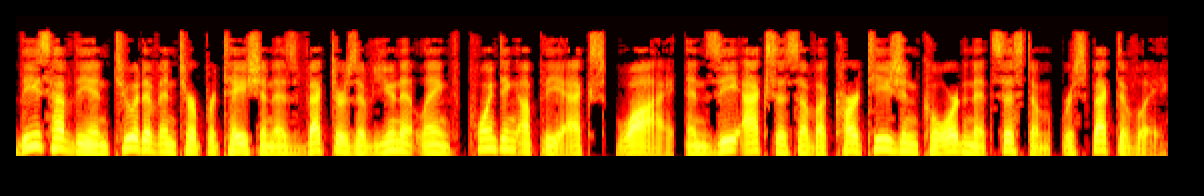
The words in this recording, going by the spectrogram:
These have the intuitive interpretation as vectors of unit length pointing up the x, y, and z axis of a Cartesian coordinate system, respectively.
